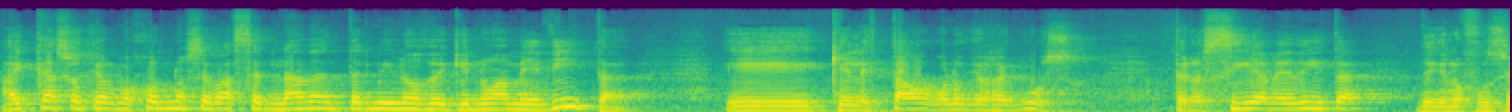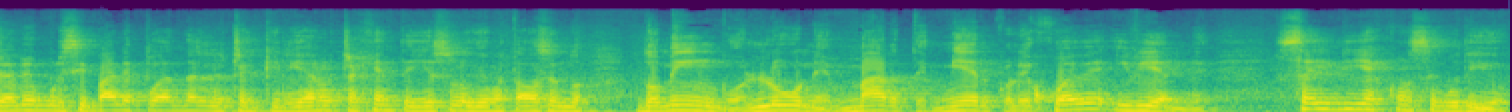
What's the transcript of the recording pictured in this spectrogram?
Hay casos que a lo mejor no se va a hacer nada en términos de que no amerita eh, que el Estado coloque recursos pero sí a medida de que los funcionarios municipales puedan darle tranquilidad a nuestra gente y eso es lo que hemos estado haciendo domingo, lunes, martes, miércoles, jueves y viernes, seis días consecutivos.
